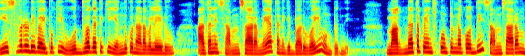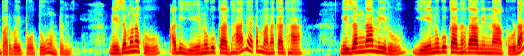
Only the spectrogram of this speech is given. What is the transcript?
ఈశ్వరుడి వైపుకి ఊర్ధ్వగతికి ఎందుకు నడవలేడు? అతని సంసారమే అతనికి బరువై ఉంటుంది. మగ్నత పెంచుకుంటున్న కొద్దీ సంసారం బరువైపోతూ ఉంటుంది. నిజమునకు అది ఏనుగు కథ లేక మన కథ? నిజంగా మీరు ఏనుగు కథగా విన్నా కూడా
